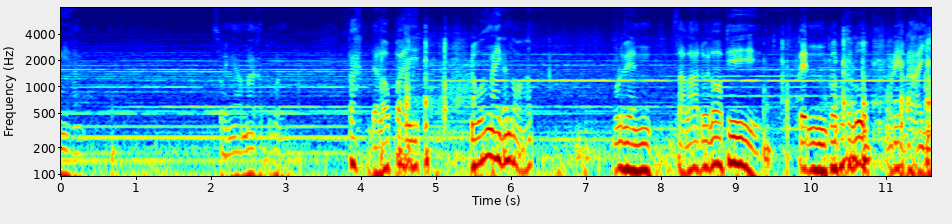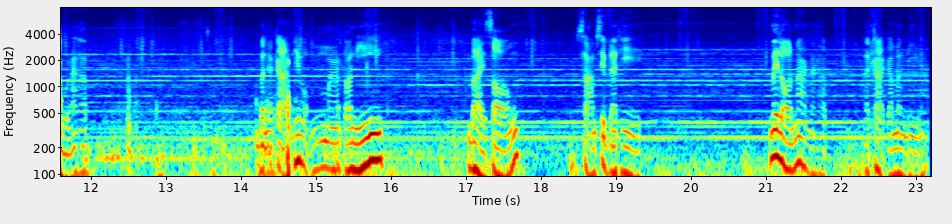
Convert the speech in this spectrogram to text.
นี่ฮะสวยงามมากครับทุกคนไปเดี๋ยวเราไปดูข้างในกันต่อครับ บริเวณศาลาโดยรอบที่เป็นพระพุทธรูปเรียงรายอยู่นะครับ บรรยากาศที่ผมมาตอนนี้บ่ายสองสามสิบนาที ไม่ร้อนมากนะครับ อากาศกำลังดีนะ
